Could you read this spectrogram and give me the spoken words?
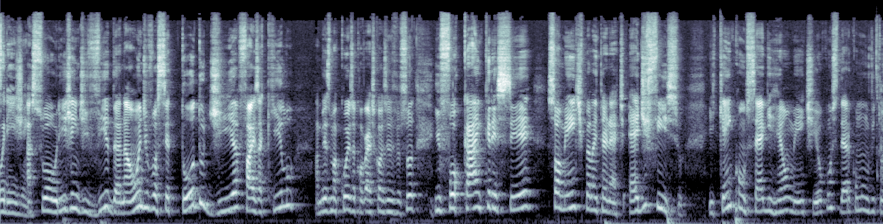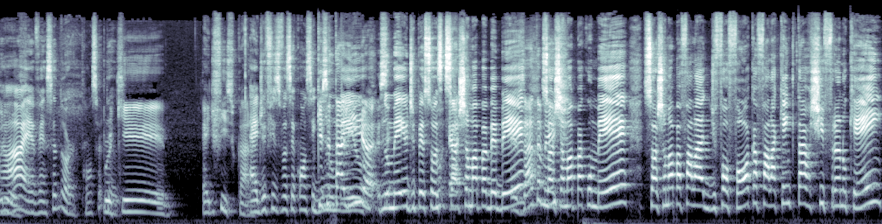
Origem. a sua origem de vida, na onde você todo dia faz aquilo, a mesma coisa, conversa com as mesmas pessoas e focar em crescer somente pela internet. É difícil. E quem consegue realmente, eu considero como um vitorioso. Ah, é vencedor, com certeza. Porque é difícil, cara. É difícil você conseguir você no, tá meio, ali, no meio de pessoas que só É- chama pra beber, Exatamente. só chama pra comer, só chama pra falar de fofoca, falar quem que tá chifrando quem,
